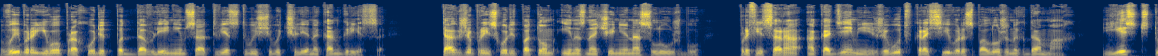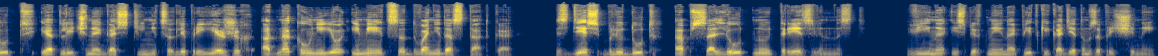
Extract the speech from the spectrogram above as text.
выбор его проходит под давлением соответствующего члена Конгресса. Также происходит потом и назначение на службу. Профессора академии живут в красиво расположенных домах. Есть тут и отличная гостиница для приезжих, однако у нее имеется два недостатка. Здесь блюдут абсолютную трезвенность. Вина и спиртные напитки кадетам запрещены.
